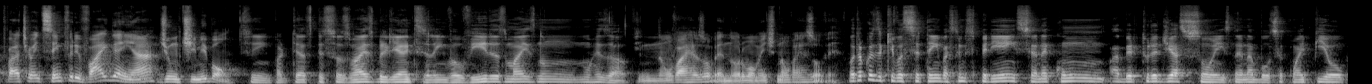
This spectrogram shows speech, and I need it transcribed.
praticamente sempre vai ganhar de um time bom. Sim, pode ter as pessoas mais brilhantes ali envolvidas, mas não, não resolve. Não vai resolver, normalmente não vai resolver. Outra coisa que você tem bastante experiência né, com abertura de ações né, na bolsa, com IPO.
